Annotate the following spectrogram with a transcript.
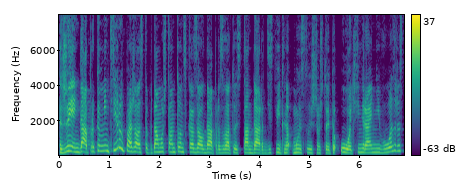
Жень, да, прокомментируй, пожалуйста, потому что Антон сказал, да, про золотой стандарт. Действительно, мы слышим, что это очень ранний возраст.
